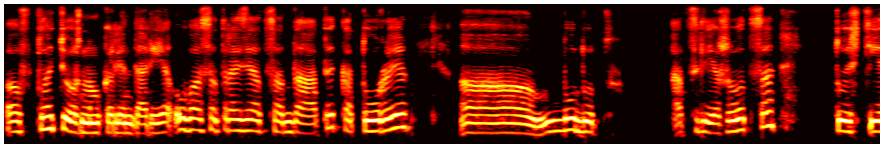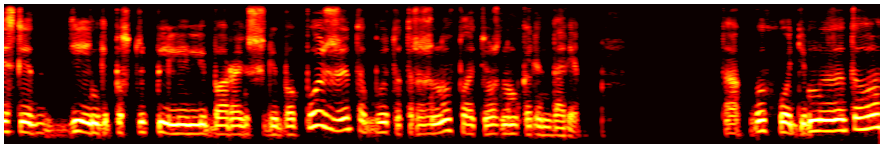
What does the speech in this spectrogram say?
э, в платежном календаре у вас отразятся даты, которые э, будут отслеживаться то есть если деньги поступили либо раньше, либо позже, это будет отражено в платежном календаре. Так, выходим из этого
